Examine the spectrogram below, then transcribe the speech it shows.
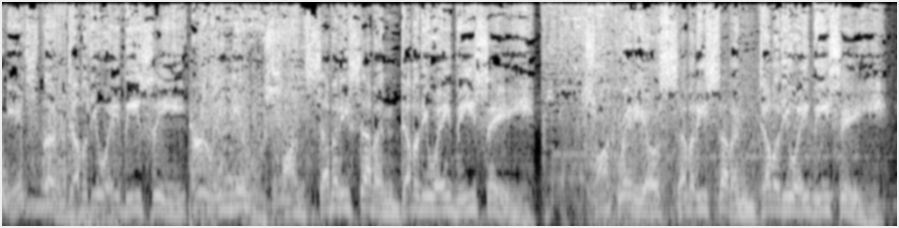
It's the WABC Early News on 77 WABC. Talk Radio 77 WABC.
